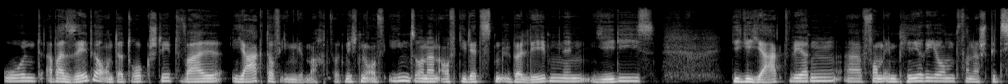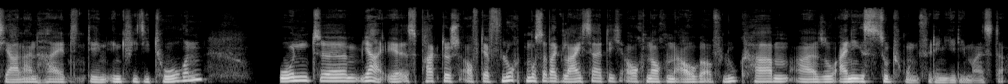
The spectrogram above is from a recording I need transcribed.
und aber selber unter Druck steht, weil Jagd auf ihn gemacht wird. Nicht nur auf ihn, sondern auf die letzten überlebenden Jedis, die gejagt werden äh, vom Imperium, von der Spezialeinheit, den Inquisitoren. Und ähm, ja, er ist praktisch auf der Flucht, muss aber gleichzeitig auch noch ein Auge auf Luke haben, also einiges zu tun für den Jedi-Meister.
